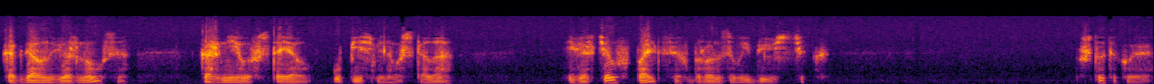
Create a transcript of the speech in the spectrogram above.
Когда он вернулся, Корнилов стоял у письменного стола и вертел в пальцах бронзовый бюстик. «Что такое?»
